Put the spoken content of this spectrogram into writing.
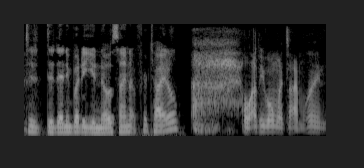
Did did anybody you know sign up for Tidal? A lot of people on my timeline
